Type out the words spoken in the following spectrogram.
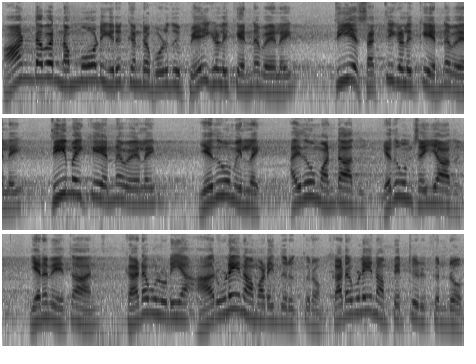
ஆண்டவர் நம்மோடு இருக்கின்ற பொழுது பேய்களுக்கு என்ன வேலை? தீய சக்திகளுக்கு என்ன வேலை? தீமைக்கு என்ன வேலை? எதுவும் இல்லை. எதுவும் அண்டாது. எதுவும் செய்யாது. எனவே தான் கடவுளுடைய அருளை நாம் அடைந்திருக்கிறோம். கடவுளை நாம் பெற்றிருக்கின்றோம்.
